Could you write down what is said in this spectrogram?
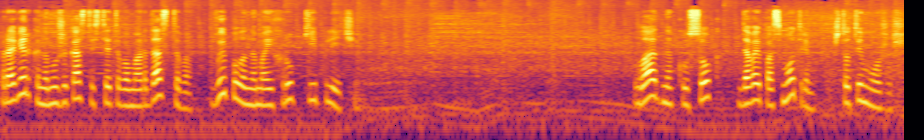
Проверка на мужикастость этого мордастого выпала на мои хрупкие плечи. Ладно, кусок, давай посмотрим, что ты можешь.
